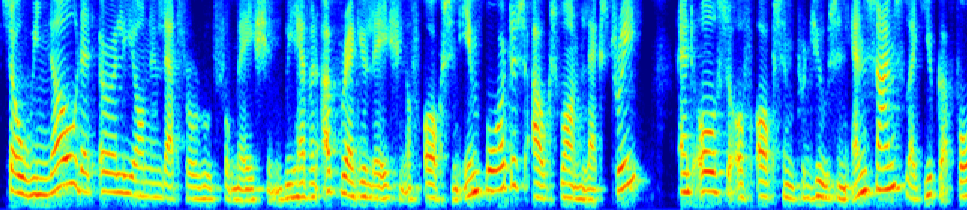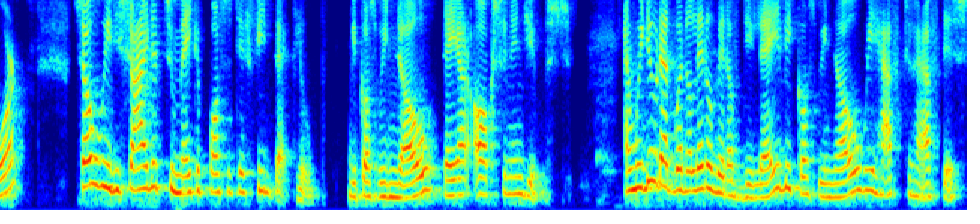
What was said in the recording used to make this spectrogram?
So we know that early on in lateral root formation, we have an upregulation of auxin importers, AUX1, LAX3, and also of auxin producing enzymes like UCA4. So we decided to make a positive feedback loop because we know they are auxin induced. And we do that with a little bit of delay because we know we have to have this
